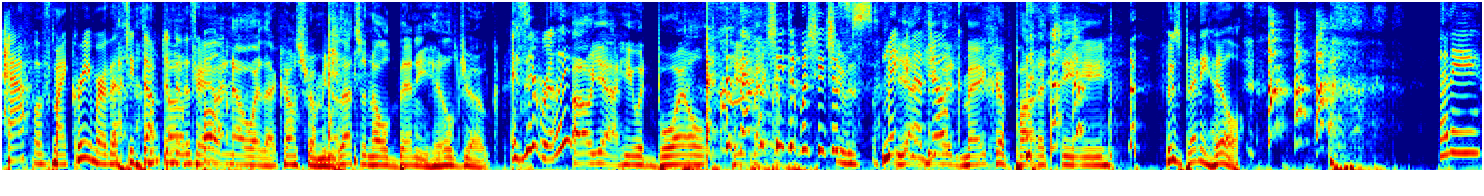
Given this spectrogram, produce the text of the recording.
half of my creamer that she dumped into this okay, bowl I know where that comes from. You know, that's an old Benny Hill joke. is it really Oh yeah, he would boil. is that what she did was she just was- making yeah, a he would make a pot of tea. Who's Benny Hill? benny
